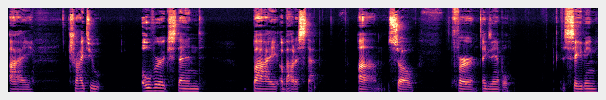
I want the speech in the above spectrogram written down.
i try to overextend by about a step um, so for example saving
